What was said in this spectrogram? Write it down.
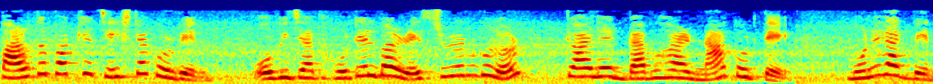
পারতপক্ষে চেষ্টা করবেন অভিজাত হোটেল বা রেস্টুরেন্টগুলোর টয়লেট ব্যবহার না করতে। মনে রাখবেন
